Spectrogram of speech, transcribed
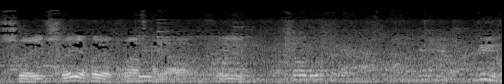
水水也会有同样残留，所以消毒水。绿的，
